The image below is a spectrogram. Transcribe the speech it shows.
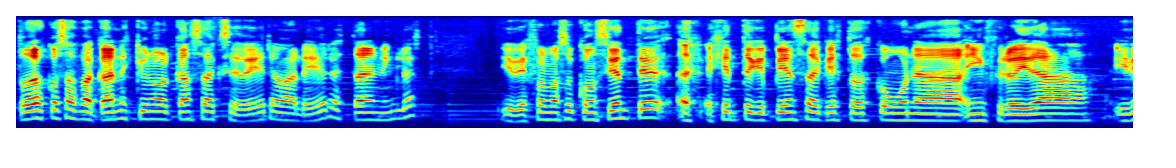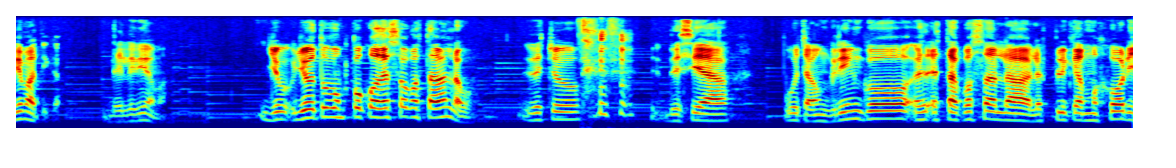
todas las cosas bacanas que uno alcanza a acceder a leer están en inglés. Y de forma subconsciente hay, gente que piensa que esto es como una inferioridad idiomática del idioma. Yo, yo tuve un poco de eso cuando estaba en la U. De hecho, decía, pucha, un gringo e- esta cosa la, lo explica mejor y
